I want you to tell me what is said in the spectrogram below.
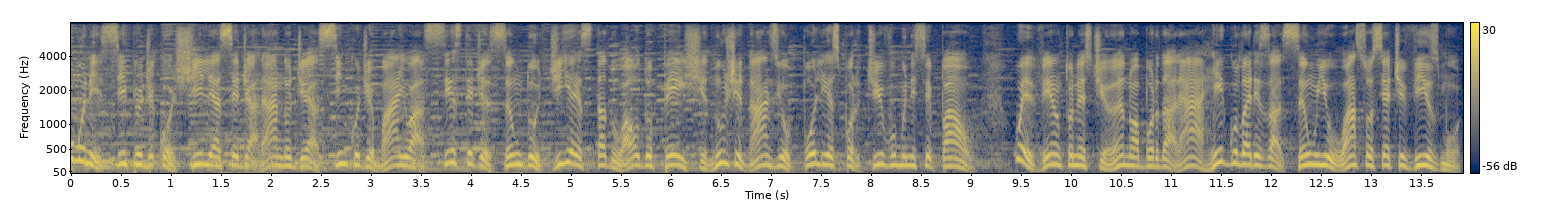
O município de Coxilha sediará no dia 5 de maio a sexta edição do Dia Estadual do Peixe no Ginásio Poliesportivo Municipal. O evento neste ano abordará a regularização e o associativismo.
